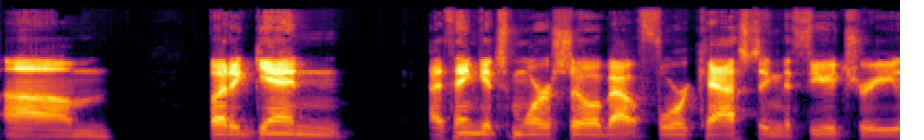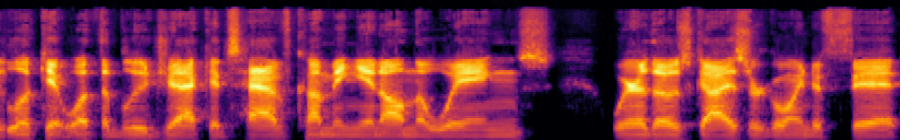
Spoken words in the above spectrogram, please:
Um, but again, I think it's more so about forecasting the future. You look at what the Blue Jackets have coming in on the wings, where those guys are going to fit,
